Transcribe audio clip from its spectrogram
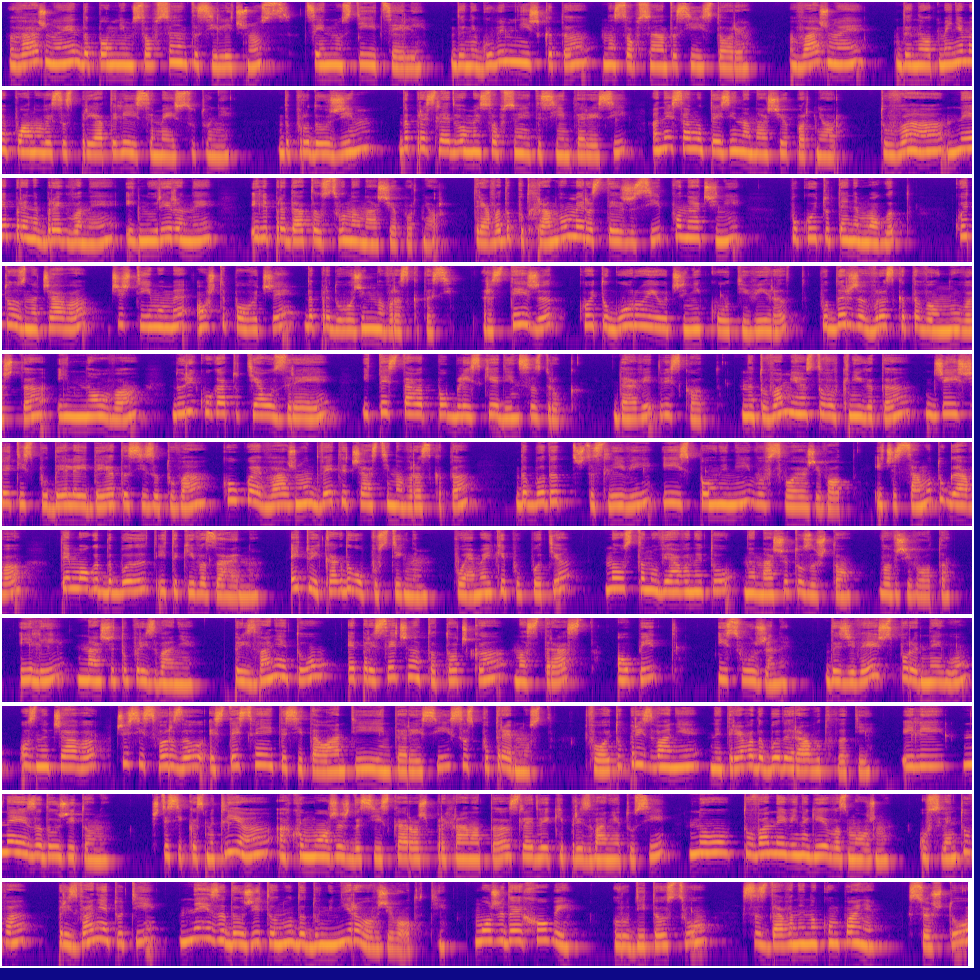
Важно е да помним собствената си личност, ценности и цели, да не губим нишката на собствената си история. Важно е да не отменяме планове с приятели и семейството ни, да продължим да преследваме собствените си интереси, а не само тези на нашия партньор. Това не е пренебрегване, игнориране или предателство на нашия партньор. Трябва да подхранваме растежа си по начини, по които те не могат, което означава, че ще имаме още повече да предложим на връзката си. Растежът, който гуру и ученик култивират, поддържа връзката вълнуваща и нова, дори когато тя озрее и те стават по-близки един с друг. Давид Вискот на това място в книгата Джей Шети споделя идеята си за това колко е важно двете части на връзката да бъдат щастливи и изпълнени в своя живот – и че само тогава те могат да бъдат и такива заедно. Ето и как да го постигнем, поемайки по пътя на установяването на нашето защо в живота или нашето призвание. Призванието е пресечната точка на страст, опит и служене. Да живееш според него означава, че си свързал естествените си таланти и интереси с потребност. Твоето призвание не трябва да бъде работата ти. Или не е задължително. Ще си късметлия, ако можеш да си изкарваш прехраната, следвайки призванието си, но това не винаги е възможно. Освен това, призванието ти не е задължително да доминира в живота ти. Може да е хоби, родителство, създаване на компания. Също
